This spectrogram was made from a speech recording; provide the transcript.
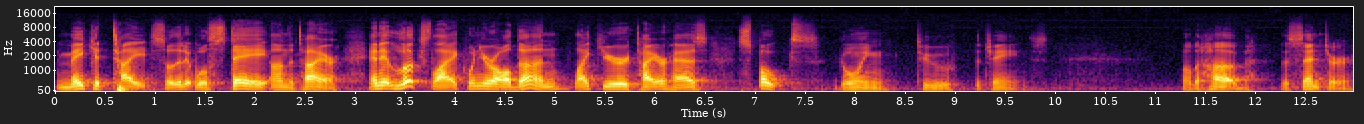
make it tight so that it will stay on the tire. And it looks like, when you're all done, like your tire has spokes going to the chains. Well, the hub, the center,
